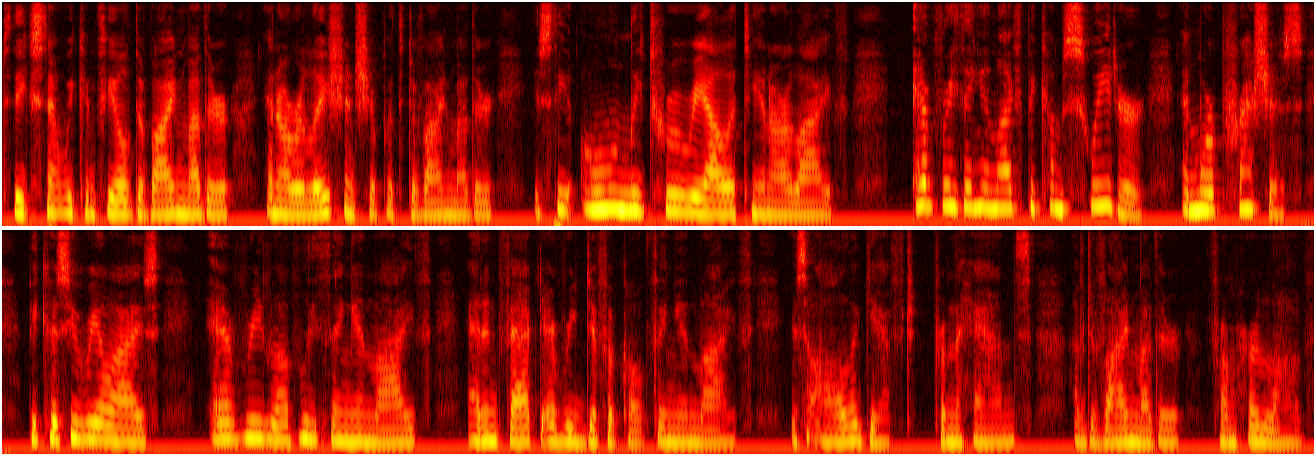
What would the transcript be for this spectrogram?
to the extent we can feel Divine Mother and our relationship with Divine Mother is the only true reality in our life. Everything in life becomes sweeter and more precious because you realize every lovely thing in life, and in fact, every difficult thing in life, is all a gift from the hands of Divine Mother from her love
